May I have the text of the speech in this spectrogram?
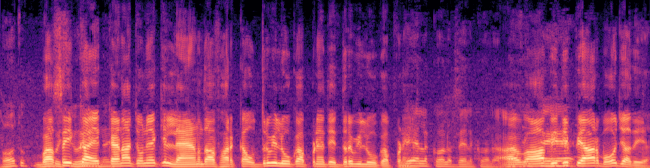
ਬਹੁਤ ਬਸ ਇੱਕ ਇੱਕ ਕਹਿਣਾ ਚਾਹੁੰਦੇ ਆ ਕਿ ਲੈਣ ਦਾ ਫ਼ਰਕ ਆ ਉਧਰ ਵੀ ਲੋਕ ਆਪਣੇ ਤੇ ਇੱਧਰ ਵੀ ਲੋਕ ਆਪਣੇ ਆ। ਬਿਲਕੁਲ ਬਿਲਕੁਲ। ਆ ਵੀ ਦੀ ਪਿਆਰ ਬਹੁਤ ਜ਼ਿਆਦੇ ਆ।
